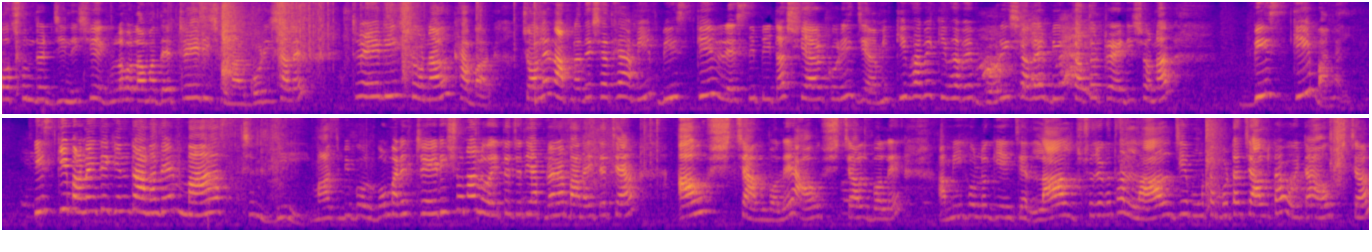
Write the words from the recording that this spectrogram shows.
পছন্দের জিনিসই এগুলো হলো আমাদের ট্রেডিশনাল বরিশালের ট্রেডিশনাল খাবার। চলেন আপনাদের সাথে আমি বিস্কির রেসিপিটা শেয়ার করি যে আমি কীভাবে কীভাবে বরিশালের বিখ্যাত ট্রেডিশনাল বিস্কি বানাই। বিস্কি বানাইতে কিন্তু আমাদের মাস্ট বি মাস্ট বি বলব। মানে ট্রেডিশনাল ওয়েতে যদি আপনারা বানাইতে চান, আউশ চাল বলে, আউশ চাল বলে। আমি হলো গিয়ে যে লাল, সোজা কথা, লাল যে মোটা মোটা চালটা, ওইটা আউশ চাল।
